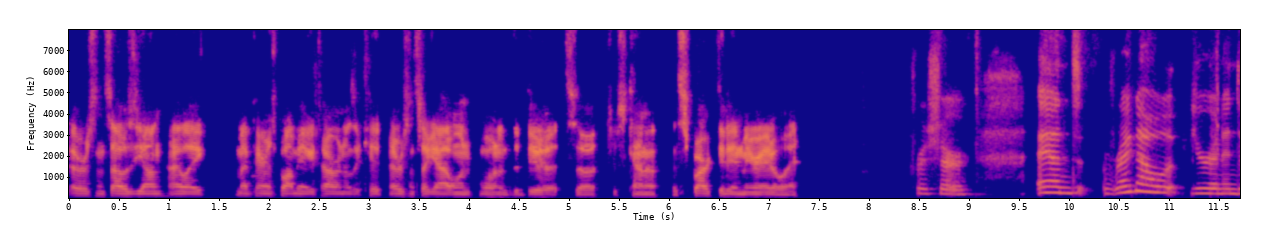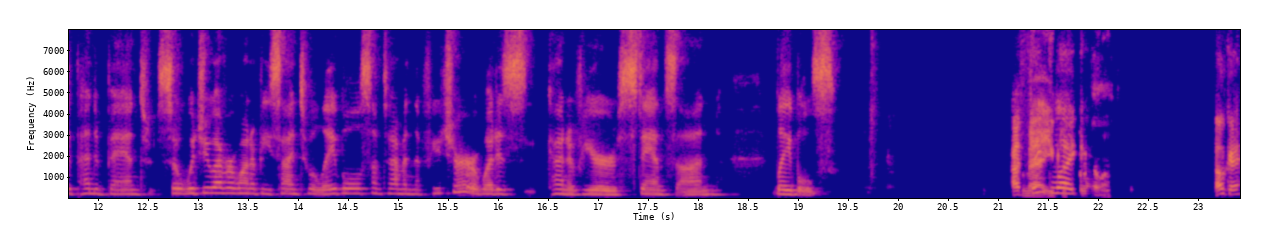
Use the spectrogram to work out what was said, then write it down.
ever since I was young, I like my parents bought me a guitar when I was a kid. Ever since I got one, wanted to do it. So just kind of sparked it in me right away. For sure. And right now, you're an independent band. So, would you ever want to be signed to a label sometime in the future, or what is kind of your stance on labels? I Matt, think like take that one. Okay.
